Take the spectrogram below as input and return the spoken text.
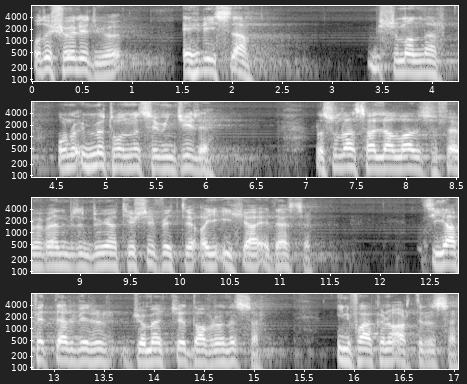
o da şöyle diyor. Ehli İslam Müslümanlar onu ümmet olma sevinciyle Resulullah sallallahu aleyhi ve sellem Efendimizin dünya teşrif ettiği ayı ihya ederse, ziyafetler verir, cömertçe davranırsa, infakını artırırsa,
